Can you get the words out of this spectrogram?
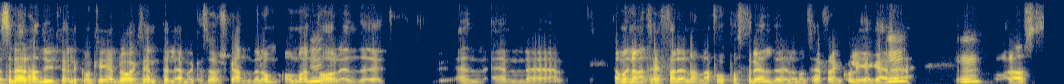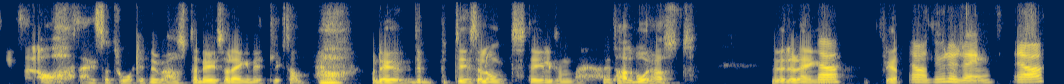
Så där hade du ett väldigt konkret, bra exempel där med kassörskan. Men om, om man Mm. tar en, eh, en, en eh, ja men när man träffar en annan fotbollsförälder eller man träffar en kollega Mm. eller Mm. bara så här, åh, det här är så tråkigt nu med hösten, det är så regnigt liksom. Åh, Och det, det, det är så långt, det är liksom ett halvår höst. Nu är det regn. Ja. Ja, nu är det regn. Ja.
